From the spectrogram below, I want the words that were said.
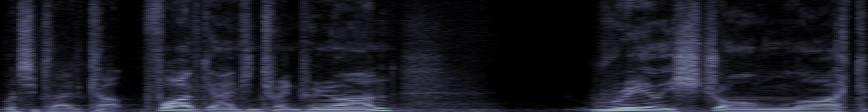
What's he played? Cup five games in 2021. Really strong, like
